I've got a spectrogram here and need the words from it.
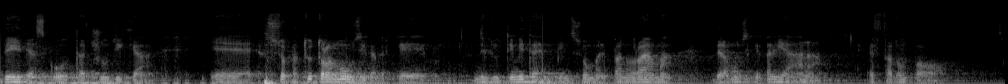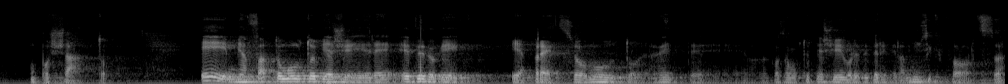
vede, ascolta, giudica eh, soprattutto la musica, perché negli ultimi tempi insomma il panorama della musica italiana è stato un po', un po sciatto. E mi ha fatto molto piacere e vedo che e apprezzo molto veramente cosa molto piacevole vedere che la Music Force,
